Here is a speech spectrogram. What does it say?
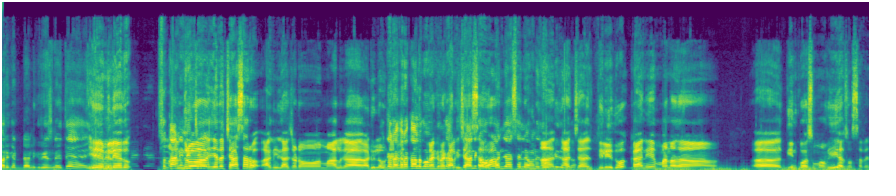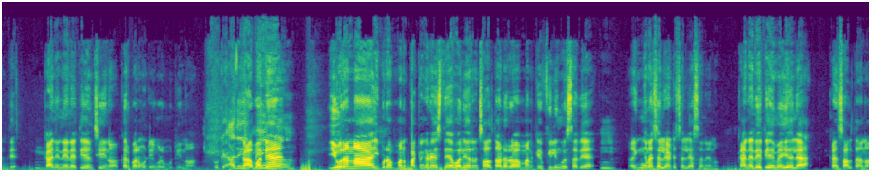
పరిగెట్టడానికి రీజన్ అయితే ఏమి లేదు. సో కానీ అందరూ ఏదో చేస్తారు ఆకలి కాల్చడం మామూలుగా అడవిలో. రకరకాలుగా. రకరకాలుగా నిజానికి చేస్తారు తెలీదు. కానీ మన దీనికోసం వేయాల్సి వస్తుంది అంతే. కానీ నేనైతే ఏం చేయను. కరిపార ముట్టిన కూడా ముట్టిను. ఓకే అది కాకపోతే ఎవరన్నా ఇప్పుడు మన పక్కన కడేస్తే వాళ్ళు ఎవరైనా చల్లుతా ఉంటారో మనకి ఫీలింగ్ వస్తుంది. ఇంకా నా చల్లి అంటే చల్లేస్తాను నేను. కానీ అదైతే ఏమి అయ్యేలే కానీ చల్లుతాను.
